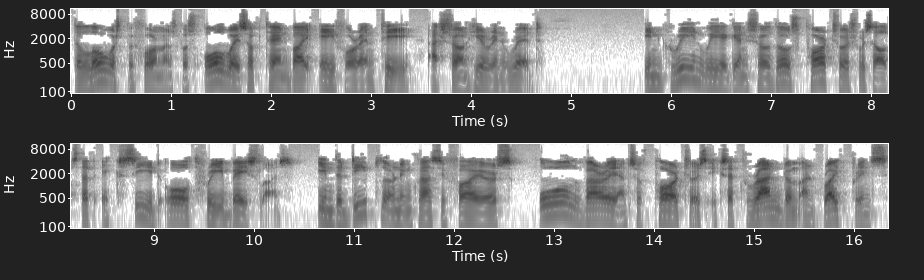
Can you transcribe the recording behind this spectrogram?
the lowest performance was always obtained by A4NT, as shown here in red. In green, we again show those ParChoice results that exceed all three baselines. In the deep learning classifiers, all variants of ParChoice except random and WritePrints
